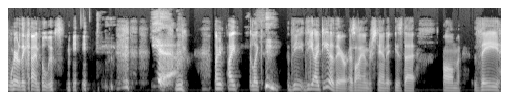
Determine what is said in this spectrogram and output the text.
where they kind of lose me. Yeah. I mean, I like the the idea there, as I understand it, is that um they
